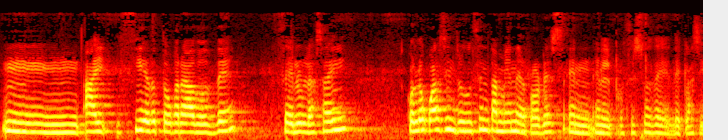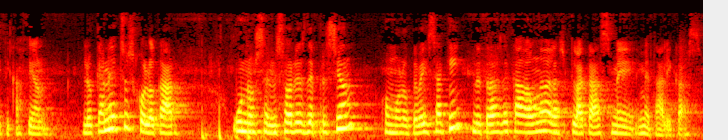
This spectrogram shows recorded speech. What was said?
mm, hay cierto grado de células ahí, con lo cual se introducen también errores en, el proceso de, clasificación. Lo que han hecho es colocar unos sensores de presión, como lo que veis aquí, detrás de cada una de las placas metálicas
